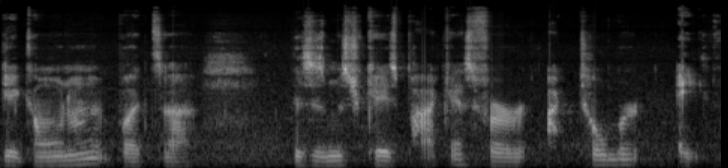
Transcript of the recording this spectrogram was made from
Get going on it. But uh, this is Mr. K's podcast for October eighth.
